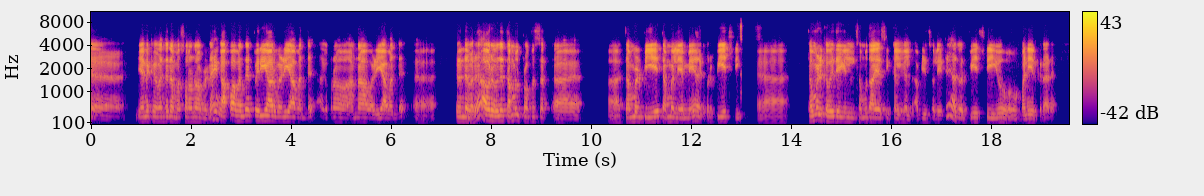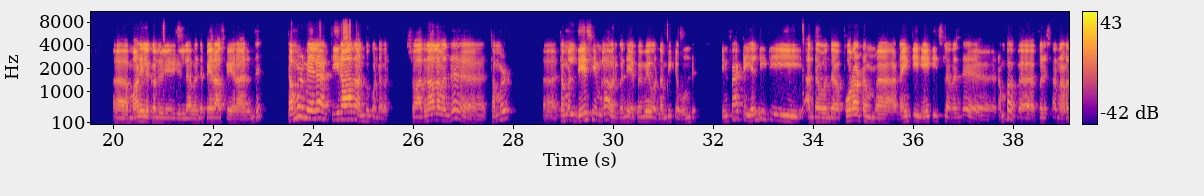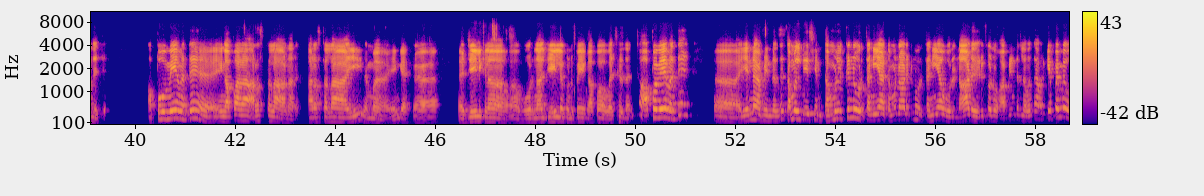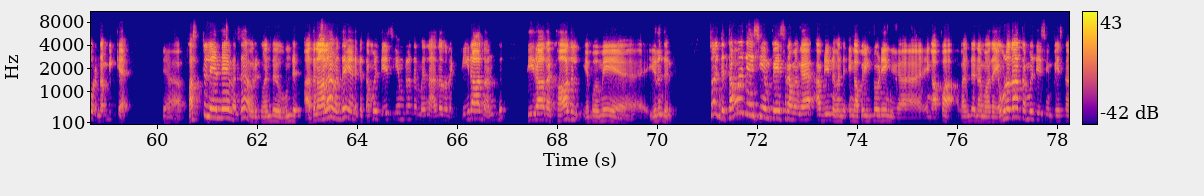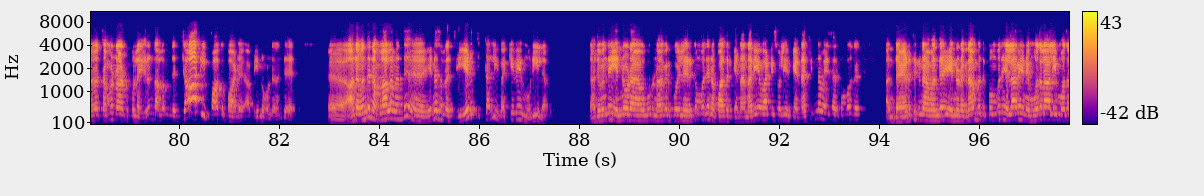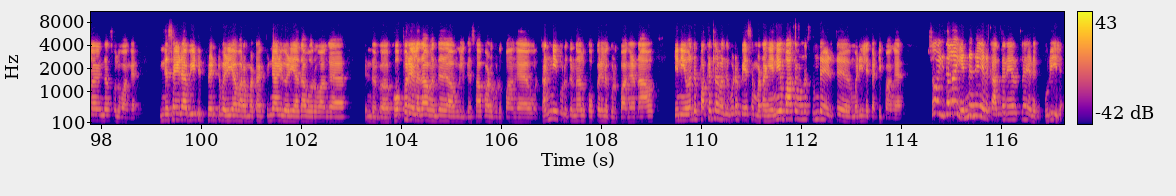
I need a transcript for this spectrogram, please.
எனக்கு வந்து நம்ம சொல்லணும் அப்படின்னா எங்க அப்பா வந்து பெரியார் வழியா வந்து அதுக்கப்புறம் அண்ணா வழியா வந்து இருந்தவர். அவர் வந்து Tamil professor Tamil BA Tamil MA அதுக்கப்புறம் பிஹெச்டி தமிழ் கவிதைகள் சமுதாய சிக்கல்கள் அப்படின்னு சொல்லிட்டு அது ஒரு பிஹெச்டியும் பண்ணியிருக்கிறாரு. மாநில கல்லூரியில் வந்து பேராசிரியராக இருந்து தமிழ் மேல தீராத அன்பு கொண்டவர். ஸோ அதனால வந்து தமிழ் தமிழ் தேசியம்ல அவருக்கு வந்து எப்பவுமே ஒரு நம்பிக்கை உண்டு. இன்ஃபேக்ட் எல்டிடி அந்த அந்த போராட்டம் நைன்டீன் எயிட்டிஸ்ல வந்து ரொம்ப பெருசாக பெருசா நடந்துச்சு. அப்பவுமே வந்து எங்க அப்பா தான் எல்லாம் ஆனாரு. அரெஸ்ட் ஆகி நம்ம எங்க ஜெயிலுக்கெல்லாம் ஒரு நாள் ஜெயிலில் கொண்டு போய் எங்கள் அப்பாவை வச்சிருந்தாங்க ஸோ அப்போவே வந்து என்ன அப்படின்றது தமிழ் தேசியம் தமிழுக்குன்னு ஒரு தனியா தமிழ்நாடுக்குன்னு ஒரு தனியா ஒரு நாடு இருக்கணும் அப்படின்றதுல வந்து அவருக்கு எப்பயுமே ஒரு நம்பிக்கை. ஃபர்ஸ்ட்லேருந்தே வந்து அவருக்கு வந்து உண்டு. அதனால வந்து எனக்கு தமிழ் தேசியம்ன்றது மேல அதோட தீராத அன்பு தீராத காதல் எப்பவுமே இருந்திருக்கு. ஸோ இந்த தமிழ் தேசியம் பேசுறவங்க அப்படின்னு வந்து எங்க அப்பா இன்க்ளூடிங் எங்க அப்பா வந்து நம்ம அதை எவ்வளவுதான் தமிழ் தேசியம் பேசினாலும் தமிழ்நாட்டுக்குள்ள இருந்தாலும் இந்த ஜாதி பாகுபாடு அப்படின்னு ஒண்ணு வந்து அதை வந்து நம்மளால வந்து என்ன சொல்றது எடுத்து தள்ளி வைக்கவே முடியல. அது வந்து என்னோட ஊர் நாகர்கோயில்ல இருக்கும்போதே நான் பார்த்துருக்கேன். நான் நிறைய வாட்டி சொல்லியிருக்கேன். நான் சின்ன வயசா இருக்கும்போது அந்த இடத்துக்கு நான் வந்து என்னோட கிராமத்துக்கு போகும்போது எல்லாரும் என்னை முதலாளி முதலாளின்னு தான் சொல்லுவாங்க. இந்த சைடா வீட்டுக்கு ஃப்ரண்ட் வழியா வர மாட்டாங்க பின்னாடி வழியா தான் வருவாங்க. இந்த கொப்பரையில தான் வந்து அவங்களுக்கு சாப்பாடு கொடுப்பாங்க. ஒரு தண்ணி கொடுக்கறதுனாலும் கொப்பரையில கொடுப்பாங்க. நான் என்னைய வந்து பக்கத்துல வந்து கூட பேச மாட்டாங்க. என்னைய பார்த்த உடனே துண்டை எடுத்து மடியில கட்டிப்பாங்க. ஸோ இதெல்லாம் என்னன்னே எனக்கு அந்த நேரத்துல எனக்கு புரியல.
